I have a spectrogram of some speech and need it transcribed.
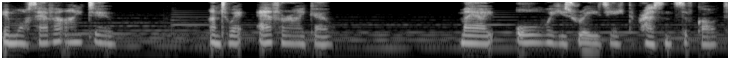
In whatever I do and wherever I go, may I always radiate the presence of God.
